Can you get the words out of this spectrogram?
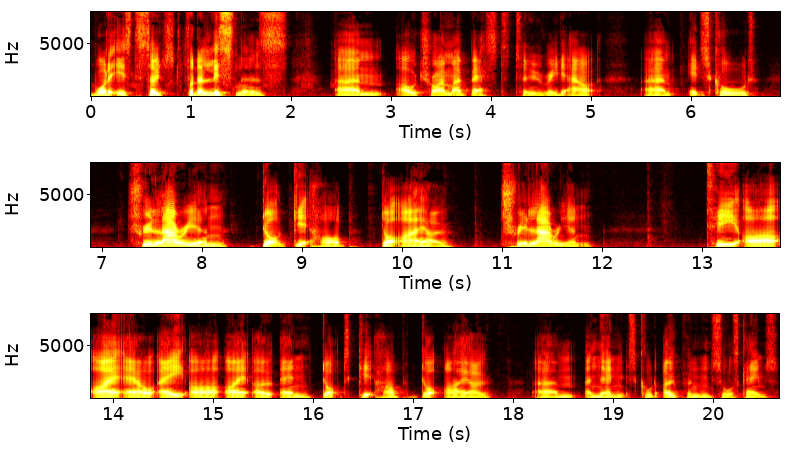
what it is. So for the listeners, um, I'll try my best to read it out. Um, it's called Trilarion.github.io. Trilarion. T R I L A R I O N dot GitHub github.io. Um, and then it's called Open Source Games.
